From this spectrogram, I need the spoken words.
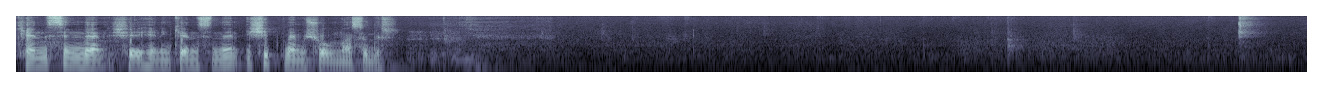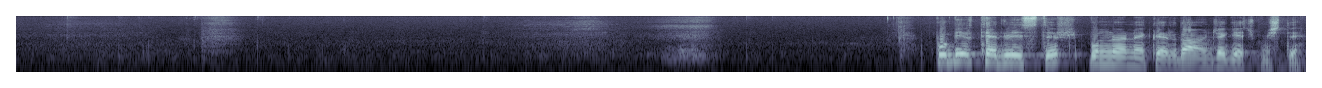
kendisinden, şeyhinin kendisinden işitmemiş olmasıdır. Bu bir tedlistir. Bunun örnekleri daha önce geçmişti.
